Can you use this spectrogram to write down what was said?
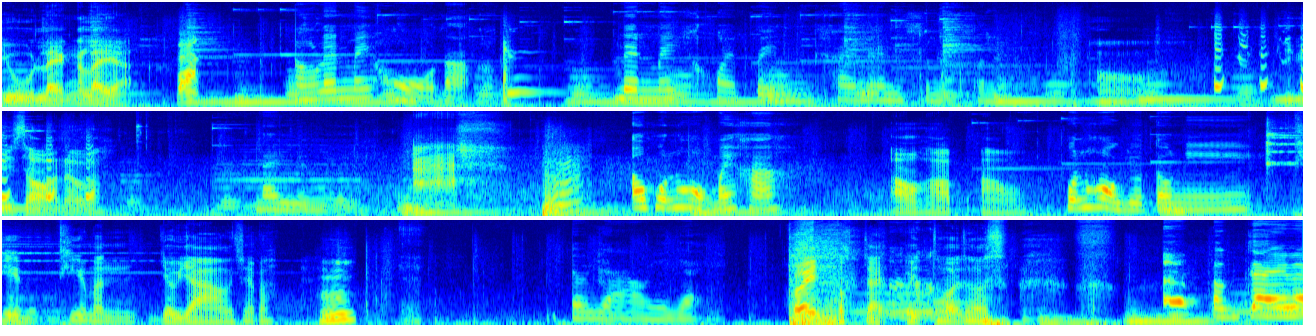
อยู่แรงค์อะไรอะ่ะน้องเล่นไม่โหดอะเล่นไม่ค่อยเป็นแค่เล่นสนุกสนุกอ๋อเดี๋ยวพี่สอนเอาปะได้เลย เอาคุณหกไหมคะ เอาครับ เอาคุณหกอยู่ตรงนี้ที่ที่มันยาวๆใช่ปะ ยาวๆใหญ่ เฮ้ยตกใจเอ้ยโทษโทษๆตกใจเล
